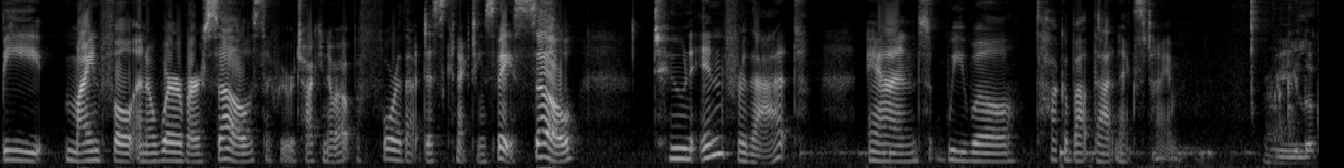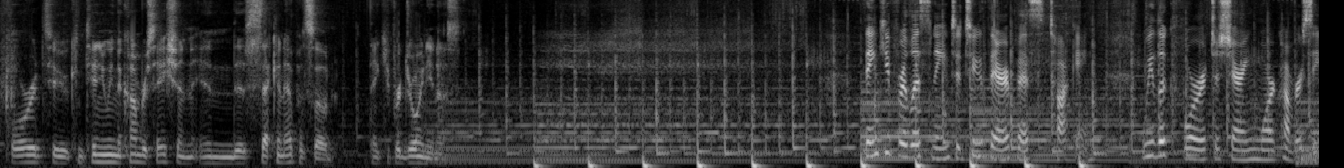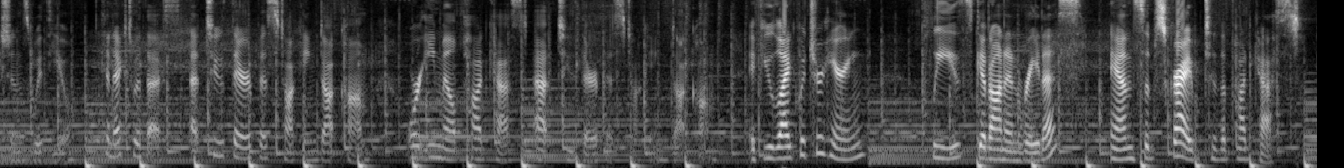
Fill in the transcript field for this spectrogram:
be mindful and aware of ourselves, like we were talking about before, that disconnecting space. So tune in for that, and we will talk about that next time. We look forward to continuing the conversation in this second episode. Thank you for joining us. Thank you for listening to Two Therapists Talking. We look forward to sharing more conversations with you. Connect with us at twotherapisttalking.com or email podcast at twotherapisttalking.com. If you like what you're hearing, please get on and rate us and subscribe to the podcast.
